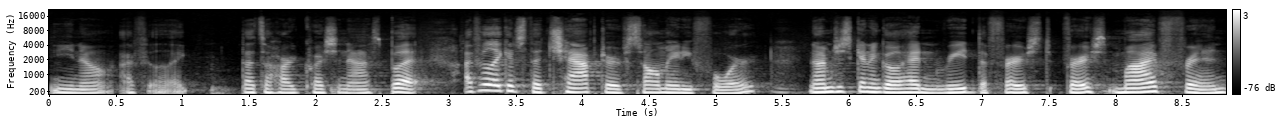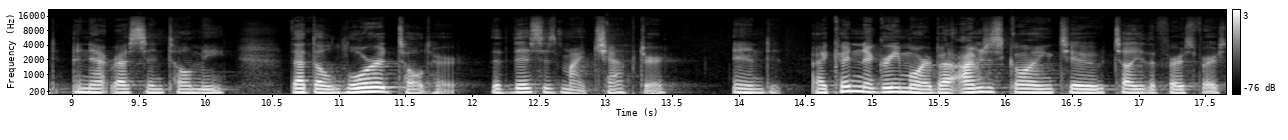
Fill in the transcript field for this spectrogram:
you know, I feel like that's a hard question to ask. But I feel like it's the chapter of Psalm 84. Mm-hmm. And I'm just going to go ahead and read the first verse. My friend, Annette Rustin, told me that the Lord told her that this is my chapter. And I couldn't agree more, but I'm just going to tell you the first verse.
